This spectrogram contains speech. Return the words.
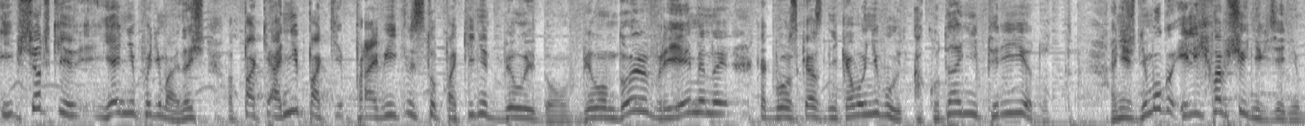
И все-таки я не понимаю. Значит, они поки- правительство покинет Белый дом. В Белом доме временно, как было сказано, никого не будет. А куда они переедут? Они же не могут, или их вообще нигде не будет?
